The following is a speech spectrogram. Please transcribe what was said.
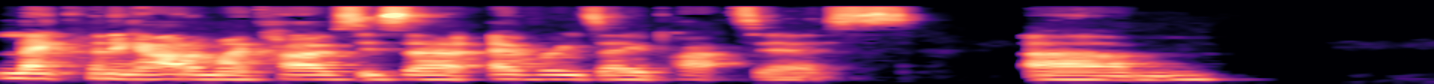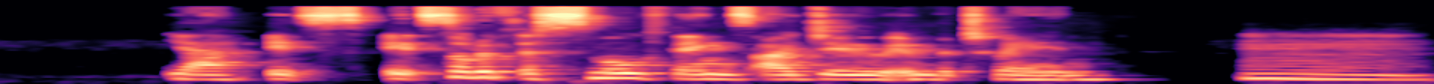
lengthening out of my curves is a everyday practice. Um, yeah, it's it's sort of the small things I do in between. Mm.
